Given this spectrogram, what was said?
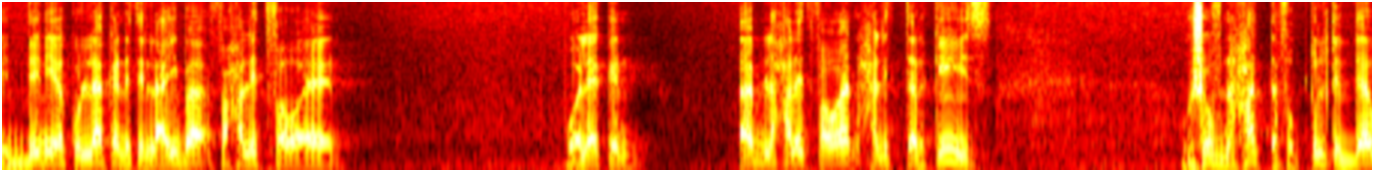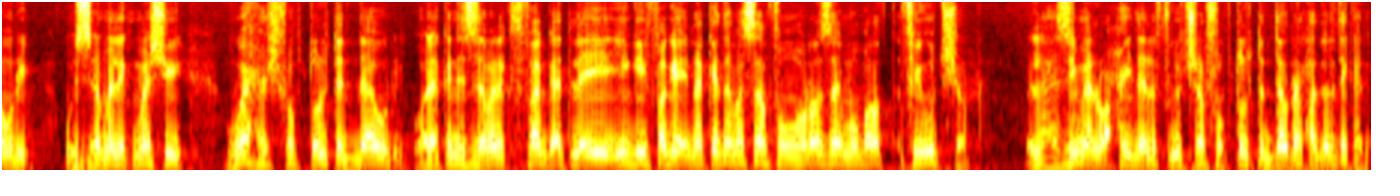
الدنيا كلها كانت اللعيبة في حالة فوقان. ولكن قبل حالة فوقان حالة تركيز. وشفنا حتى في بطولة الدوري والزمالك ماشي وحش في بطولة الدوري. ولكن الزمالك فجأة تلاقيه يجي يفاجئنا كده مثلا في مباراة زي مباراة فيوتشر. الهزيمة الوحيدة لفيوتشر في بطولة الدوري لحد دلوقتي كانت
